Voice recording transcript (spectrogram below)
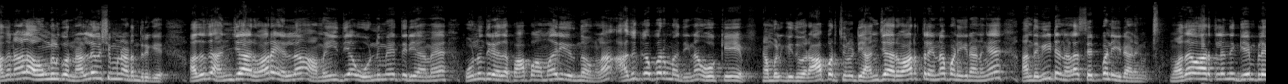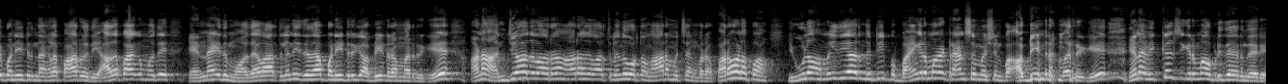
அதனால் அவங்களுக்கு ஒரு நல்ல விஷயமும் நடந்திருக்கு. அதாவது அஞ்சாறு வாரம் எல்லாம் அமைதியாக ஒன்றுமே தெரியாமல் ஒன்றும் தெரியாத பாப்பா மாதிரி இருந்தவங்களாம் அதுக்கப்புறம் பார்த்தீங்கன்னா ஓகே நம்மளுக்கு இது ஒரு ஆப்பர்ச்சுனிட்டி அஞ்சாறு வாரத்தில் என்ன பண்ணிக்கிறானுங்க அந்த வீட்டு நல்லா செட் பண்ணிக்கிட்டானுங்க. மொதல் வாரத்துலேருந்து கேம் ப்ளே பண்ணிட்டு இருந்தாங்களா பார்வதி? அதை பார்க்கும்போது என்ன இது? மொதல் வாரத்துலேருந்து இதை தான் பண்ணிட்டு இருக்கு அப்படின்ற மாதிரி இருக்கு. ஆனால் அஞ்சாவது வாரம் ஆறாவது வாரத்துலேருந்து ஒருத்தவங்க ஆரம்பிச்சாங்க பாரு. பரவாயில்லப்பா இவ்வளோ அமைதியாக இருந்துட்டு இப்போ பயங்கரமான டிரான்ஸ்ஃபர்மேஷன் அப்படின்ற மாதிரி இருக்கு. ஏன்னா விக்கல் சீக்கிரமாக அப்படி தான் இருந்தார்.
